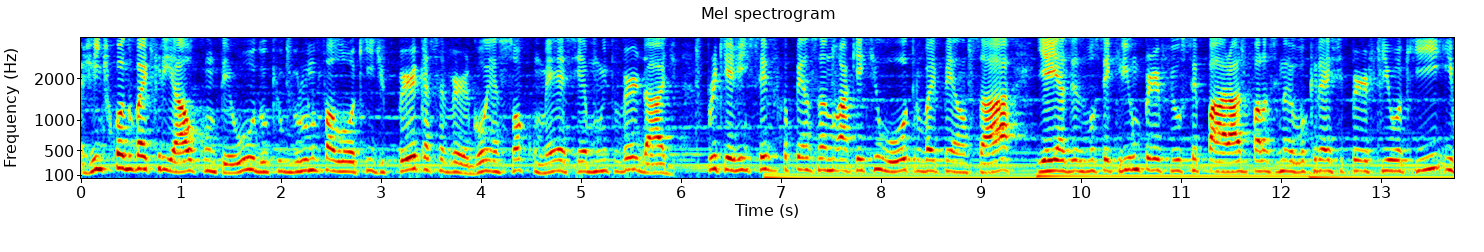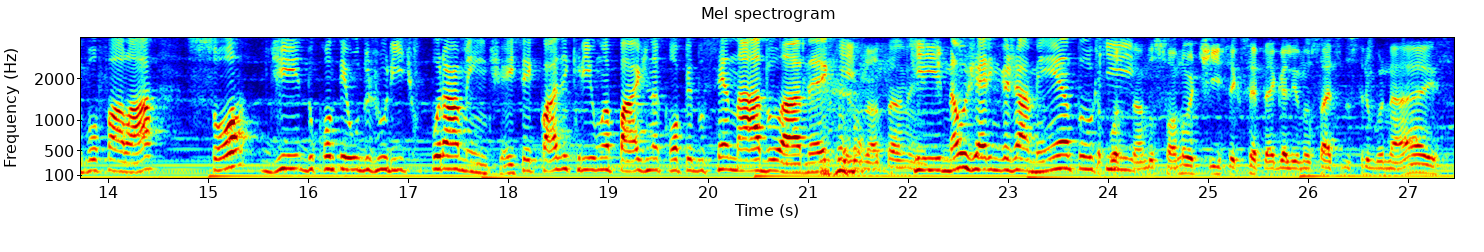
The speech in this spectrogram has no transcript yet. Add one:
A gente quando vai criar o conteúdo, o que o Bruno falou aqui de perca essa vergonha, só comece, é muito verdade. Porque a gente sempre fica pensando, ah, que que o outro vai pensar? E aí às vezes você cria um perfil separado e fala assim, não, eu vou criar esse perfil aqui e vou falar só de do conteúdo jurídico puramente. Aí você quase cria uma página cópia do Senado lá, né? Que, Exatamente. que não gera engajamento, Tô que postando só notícia que você pega ali no site dos tribunais.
